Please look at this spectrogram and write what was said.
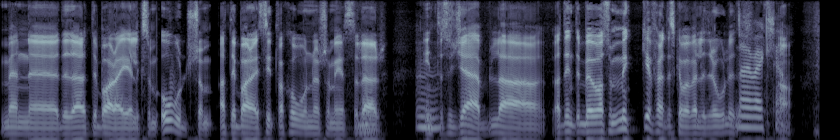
men eh, det där att det bara är liksom ord, som, att det bara är situationer som är sådär, Mm. inte så jävla, att det inte behöver vara så mycket för att det ska vara väldigt roligt. Nej, verkligen. Ja.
